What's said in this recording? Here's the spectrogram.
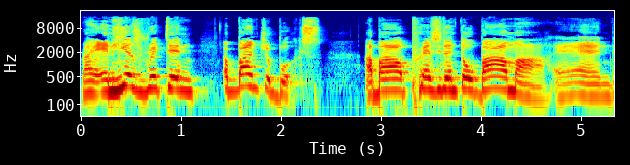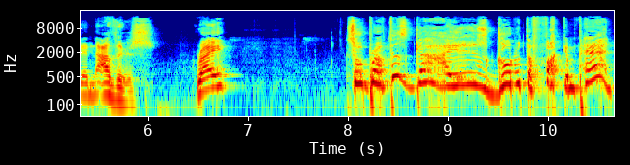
right? And he has written a bunch of books about President Obama and, and others, right? So, bro, this guy is good with the fucking pen.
